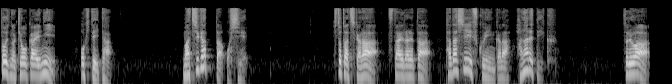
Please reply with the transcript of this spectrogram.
当時の教会に起きていた。間違った教え。人たちから伝えられた正しい福音から離れていく。それは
